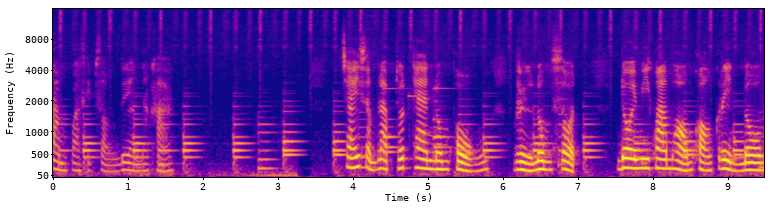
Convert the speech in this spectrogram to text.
ต่ำกว่า 12 เดือนนะคะ ใช้สำหรับทดแทนนมผง หรือนมสด โดยมีความหอมของกลิ่นนม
